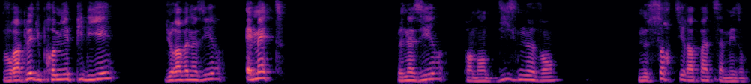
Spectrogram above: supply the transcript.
Vous vous rappelez du premier pilier du Rav Nazir. Le Nazir, pendant 19 ans, ne sortira pas de sa maison.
